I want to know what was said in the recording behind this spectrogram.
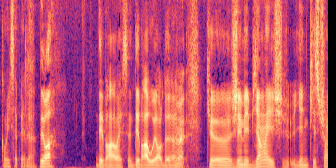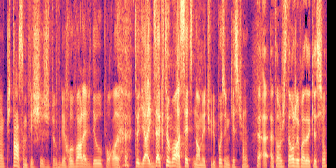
Comment il s'appelle? Des bras Debra, ouais, c'est Debra World. Ouais. que j'aimais bien et il y a une question putain ça me fait chier je voulais revoir la vidéo pour te dire exactement à cette non mais tu lui poses une question Ah, Attends, juste avant, je réponds à ta question.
